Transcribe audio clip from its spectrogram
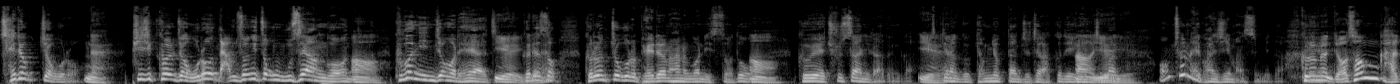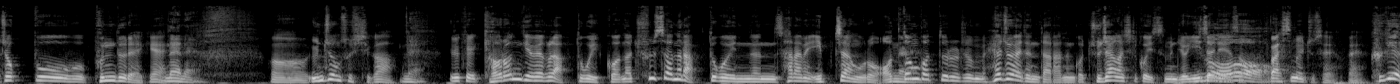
체력적으로. 네. physical적으로 남성이 조금 우세한 건 어. 그건 인정을 해야지. 예, 예. 그래서 그런 쪽으로 배려하는 건 있어도 어. 그 외에 출산이라든가 예. 특히나 그 경력 단절 제가 아까도 얘기했지만 아, 예, 예. 엄청나게 관심이 많습니다. 그러면 예. 여성가족부 분들에게 네네. 어, 윤정수 씨가 네. 이렇게 결혼 계획을 앞두고 있거나 출산을 앞두고 있는 사람의 입장으로 어떤 네. 것들을 좀 해줘야 된다라는 거 주장하실 거 있으면 이 자리에서 말씀해 주세요. 네. 그게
